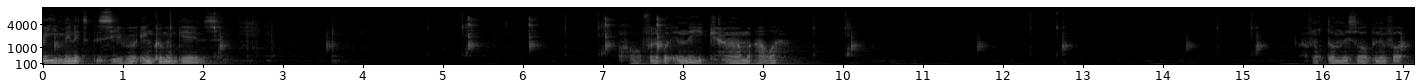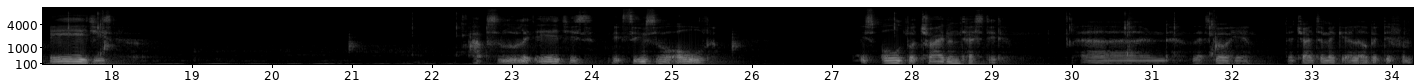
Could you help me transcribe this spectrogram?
three minute zero increment games. Hopefully we're in the calm hour. I've not done this opening for ages. Absolutely ages. It seems so old. It's old but tried and tested. And let's go here. They're trying to make it a little bit different.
